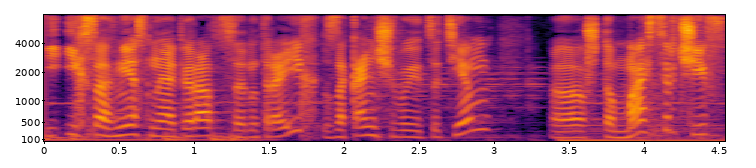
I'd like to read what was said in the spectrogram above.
И их совместная операция на троих заканчивается тем, э, что Master Chief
